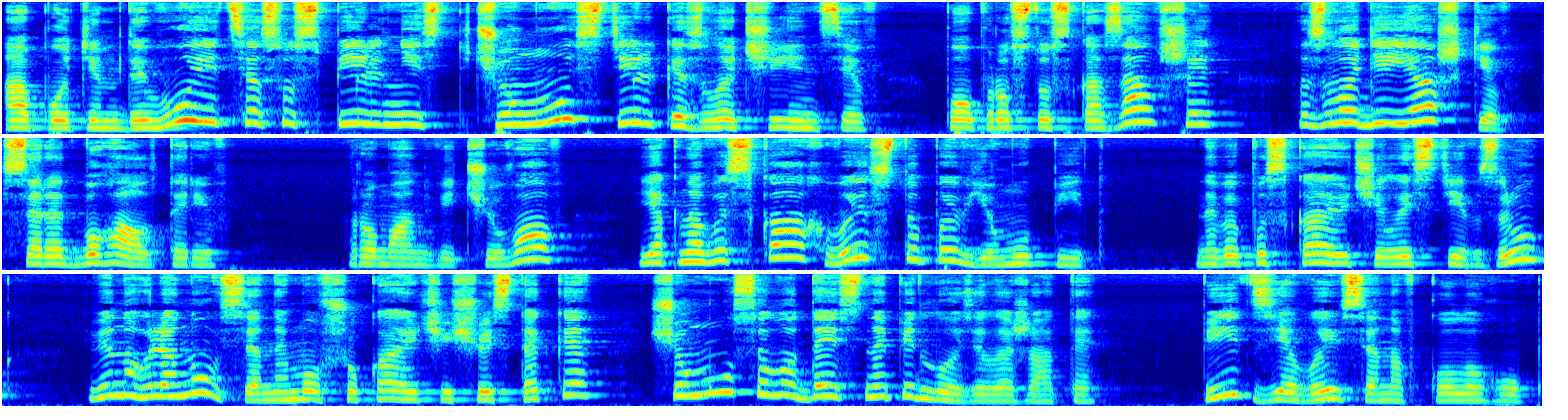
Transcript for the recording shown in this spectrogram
а потім дивується суспільність, чому стільки злочинців. Попросту сказавши, злодіяшків серед бухгалтерів. Роман відчував, як на висках виступив йому піт. Не випускаючи листів з рук, він оглянувся, немов шукаючи щось таке, що мусило десь на підлозі лежати. Піт з'явився навколо губ.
